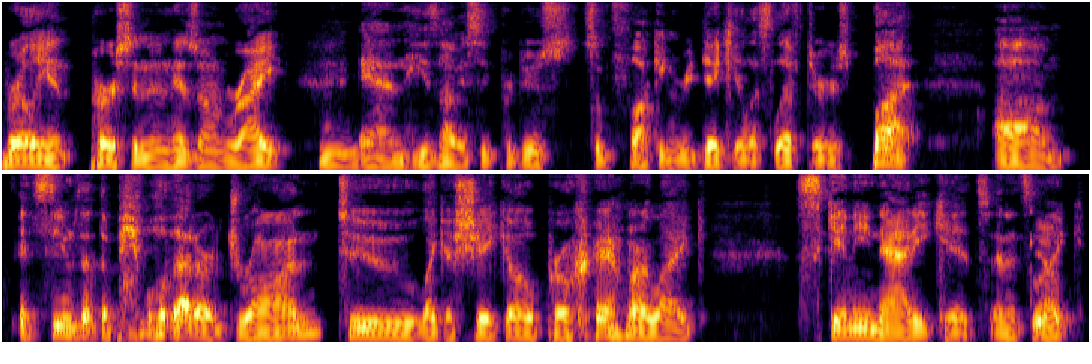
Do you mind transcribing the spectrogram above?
brilliant person in his own right, mm-hmm. and he's obviously produced some fucking ridiculous lifters. But um, it seems that the people that are drawn to like a Sheiko program are like skinny natty kids, and it's yep. like,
